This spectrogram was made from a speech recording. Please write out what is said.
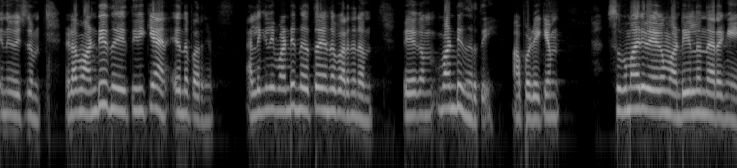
എന്ന് ചോദിച്ചതും എടാ വണ്ടി തിരിക്കാൻ എന്ന് പറഞ്ഞു. അല്ലെങ്കിൽ വണ്ടി നിർത്ത എന്ന് പറഞ്ഞതും വേഗം വണ്ടി നിർത്തി. അപ്പോഴേക്കും സുകുമാരി വേഗം വണ്ടിയിൽ നിന്ന് ഇറങ്ങി.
